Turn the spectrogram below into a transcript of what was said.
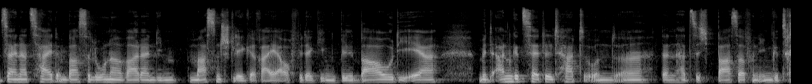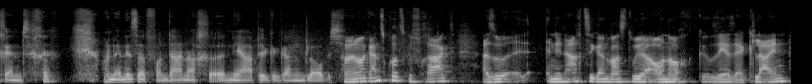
seiner Zeit in Barcelona war dann die Massenschlägerei auch wieder gegen Bilbao, die er mit angezettelt hat und äh, dann hat sich Barca von ihm getrennt und dann ist er von da nach äh, Neapel gegangen, glaube ich. Ich habe noch ganz kurz gefragt, also äh, in den 80ern warst du ja auch noch sehr, sehr klein.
